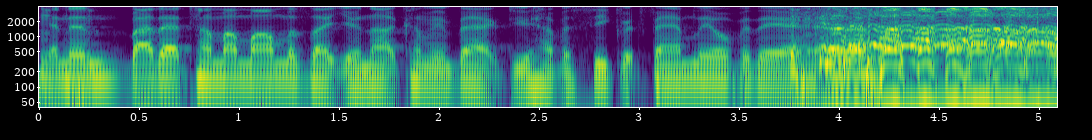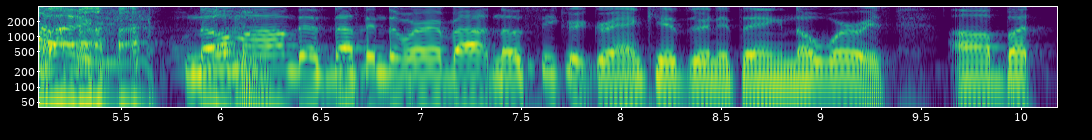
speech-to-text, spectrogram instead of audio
And then by that time, my mom was like, You're not coming back. Do you have a secret family over there? Like, no, mom, there's nothing to worry about. No secret grandkids or anything. No worries. Uh, but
